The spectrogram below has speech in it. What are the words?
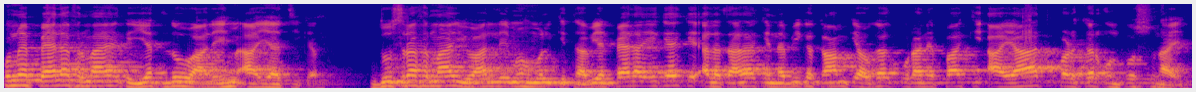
उनमें पहला फरमाया कि यतलू आलिम आयाती का दूसरा फरमाया युआलमहमुल किताब। यानी पहला एक है कि अल्लाह ताला के नबी का काम क्या होगा? कुरान पाक की आयात पढ़कर उनको सुनाए।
